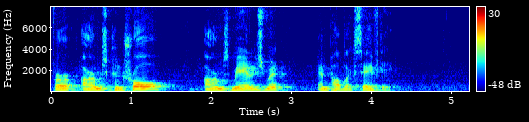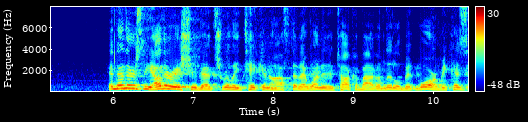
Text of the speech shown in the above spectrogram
for arms control, arms management, and public safety. And then there's the other issue that's really taken off that I wanted to talk about a little bit more because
